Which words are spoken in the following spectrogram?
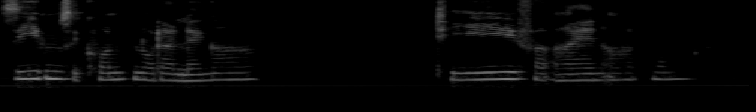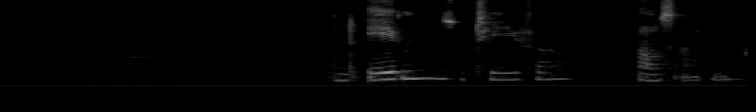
Sieben Sekunden oder länger. Tiefe Einatmung. Und ebenso tiefe Ausatmung.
